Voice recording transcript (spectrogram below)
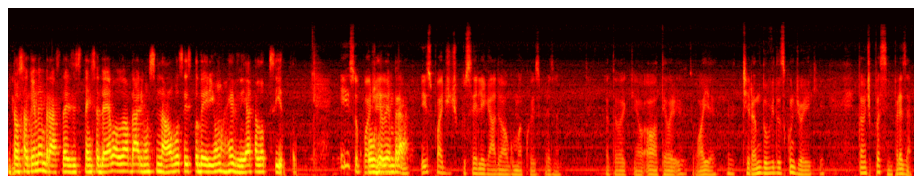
Então, se alguém lembrasse da existência dela, ela daria um sinal, vocês poderiam rever a calopsita, Isso ou pode. relembrar. Isso pode, tipo, ser ligado a alguma coisa, por exemplo. Eu tô aqui, ó, ó, teoria. Olha, tirando dúvidas com o Joey aqui. Então, tipo assim, por exemplo,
